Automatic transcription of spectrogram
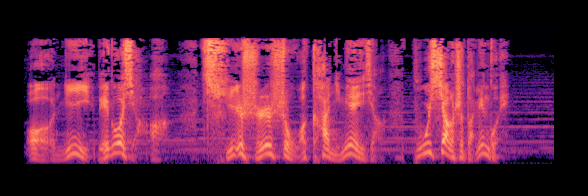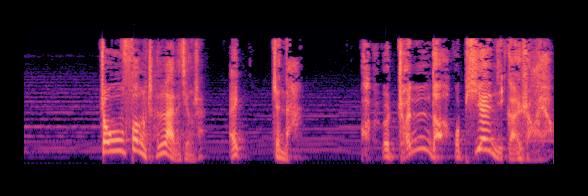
哦，你也别多想啊。”其实是我看你面相不像是短命鬼。周凤臣来的精神，哎，真的，啊，真的，我骗你干啥呀？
